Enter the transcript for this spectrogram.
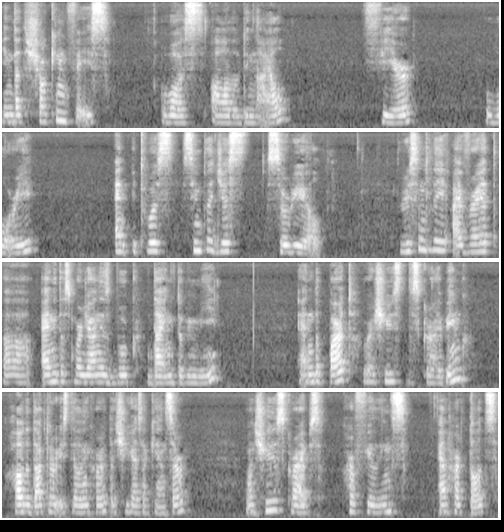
in that shocking phase was a lot of denial, fear, worry, and it was simply just surreal. Recently, I've read uh, Anita Moorjani's book Dying to be Me, and the part where she's describing how the doctor is telling her that she has a cancer, when she describes her feelings and her thoughts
